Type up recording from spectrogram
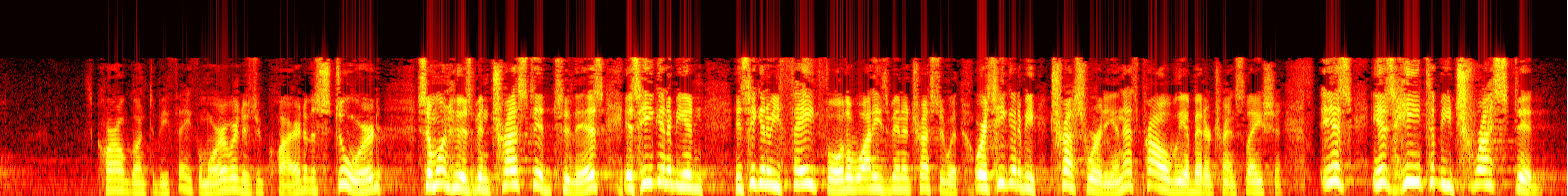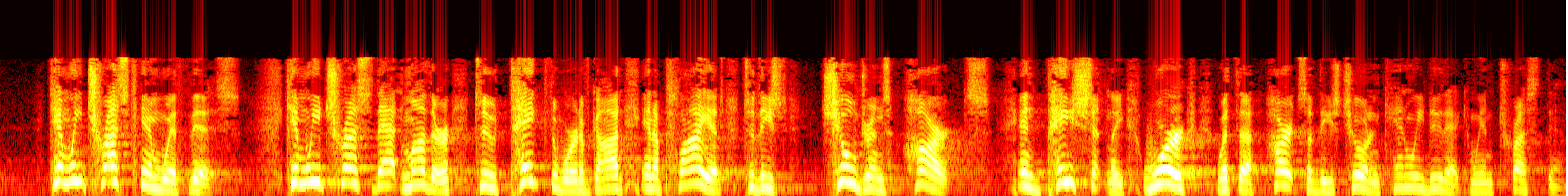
Is Carl going to be faithful? Moreover, it is required of a steward, someone who has been trusted to this, is he going to be, in, is he going to be faithful to what he's been entrusted with? Or is he going to be trustworthy? And that's probably a better translation. Is, is he to be trusted? Can we trust him with this? Can we trust that mother to take the Word of God and apply it to these children's hearts and patiently work with the hearts of these children. Can we do that? Can we entrust them?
